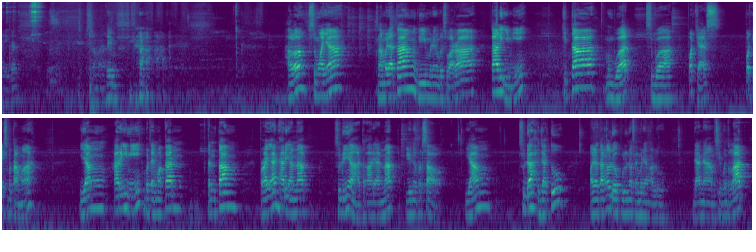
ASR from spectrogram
kan? Halo semuanya. Selamat datang di Mendengar Bersuara. Kali ini kita membuat sebuah podcast Podcast pertama Yang hari ini bertemakan tentang perayaan Hari Anak Sedunia atau Hari Anak Universal Yang sudah jatuh pada tanggal 20 November yang lalu dan uh, meskipun telat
